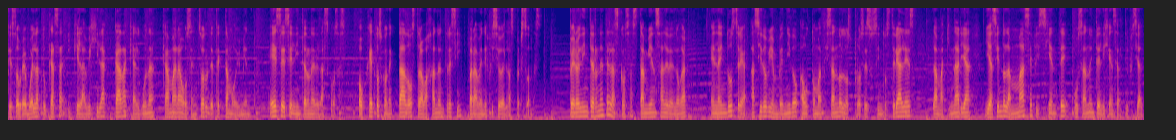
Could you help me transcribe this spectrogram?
que sobrevuela tu casa y que la vigila cada que alguna cámara o sensor detecta movimiento. Ese es el Internet de las Cosas, objetos conectados trabajando entre sí para beneficio de las personas. Pero el Internet de las Cosas también sale del hogar. En la industria ha sido bienvenido automatizando los procesos industriales, la maquinaria y haciéndola más eficiente usando inteligencia artificial.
